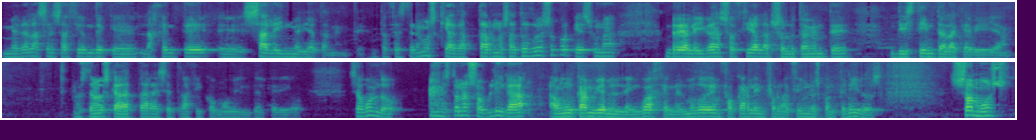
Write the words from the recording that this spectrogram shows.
me da la sensación de que la gente eh, sale inmediatamente. Entonces tenemos que adaptarnos a todo eso porque es una realidad social absolutamente distinta a la que había. Nos tenemos que adaptar a ese tráfico móvil del que digo. Segundo, esto nos obliga a un cambio en el lenguaje, en el modo de enfocar la información y los contenidos. Somos,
